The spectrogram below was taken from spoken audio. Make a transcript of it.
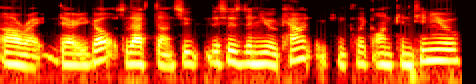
All right, there you go. So that's done. So this is the new account. We can click on continue.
